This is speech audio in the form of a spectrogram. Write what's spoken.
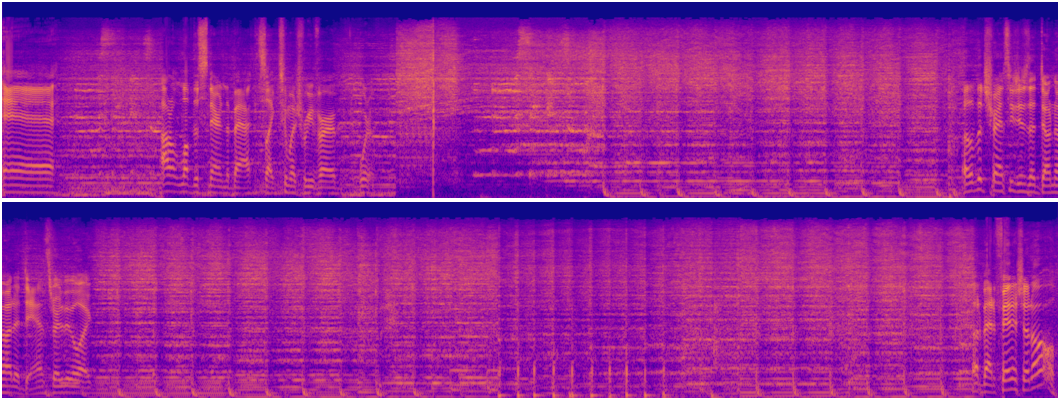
Eh. I don't love the snare in the back. It's like too much reverb. We're- I love the trance teachers that don't know how to dance or anything. They're like, not a bad finish at all.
